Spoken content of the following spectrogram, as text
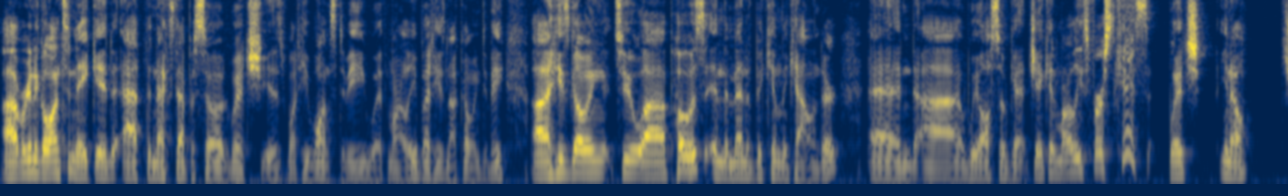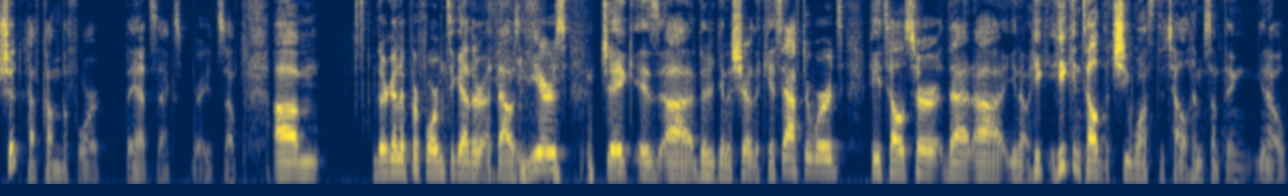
Uh, we're gonna go on to naked at the next episode, which is what he wants to be with Marley, but he's not going to be. Uh, he's going to uh, pose in the Men of McKinley calendar, and uh, we also get Jake and Marley's first kiss, which you know should have come before they had sex, right? So. Um, they're going to perform together a thousand years. Jake is, uh, they're going to share the kiss afterwards. He tells her that, uh, you know, he, he can tell that she wants to tell him something, you know,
